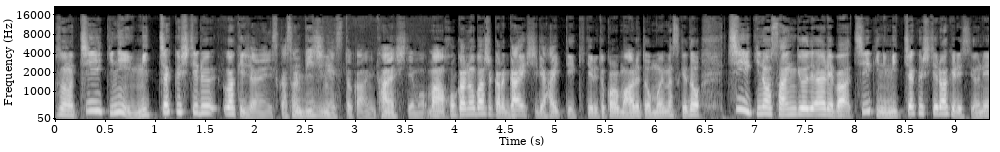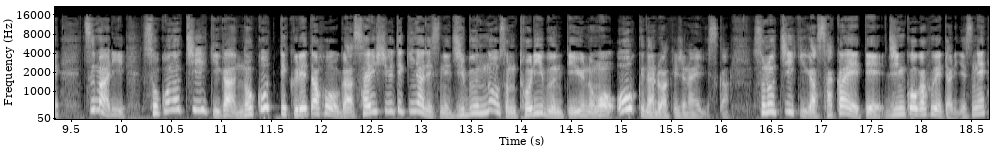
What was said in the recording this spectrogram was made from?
その地域に密着してるわけじゃないですか。そのビジネスとかに関しても。まあ他の場所から外資で入ってきてるところもあると思いますけど、地域の産業であれば、地域に密着してるわけですよね。つまり、そこの地域が残ってくれた方が最終的なですね、自分のその取り分っていうのも多くなるわけじゃないですか。その地域が栄えて人口が増えたりですね、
